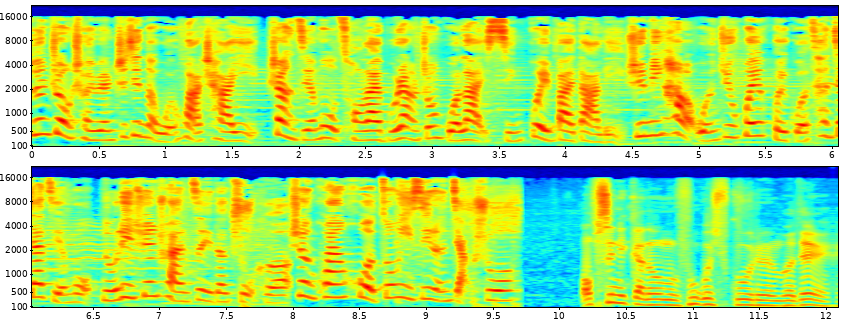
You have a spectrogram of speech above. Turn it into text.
尊重成员之间的文化差异，上节目从来不让中国赖行跪拜大礼。徐明浩、文俊辉回国参加节目，努力宣传自己的组合。盛宽获综艺新人奖说。 없으니까 너무 보고 싶고 그런 멤버들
